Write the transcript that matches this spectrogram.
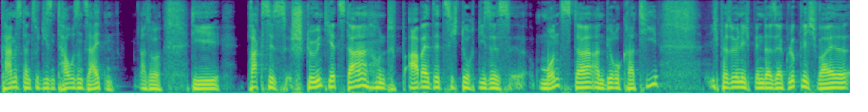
kam es dann zu diesen tausend Seiten. Also die Praxis stöhnt jetzt da und arbeitet sich durch dieses Monster an Bürokratie. Ich persönlich bin da sehr glücklich, weil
